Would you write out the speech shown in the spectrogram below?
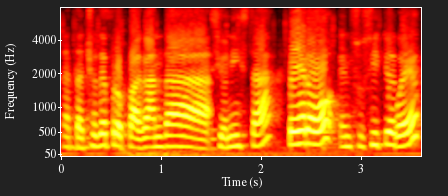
la tachó de propaganda sionista, pero en su sitio web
